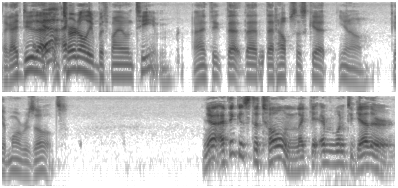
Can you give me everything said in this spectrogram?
like I do that Yeah, I- internally with my own team. I think that that that helps us get you know get more results. Yeah, I think it's the tone. Like get everyone together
